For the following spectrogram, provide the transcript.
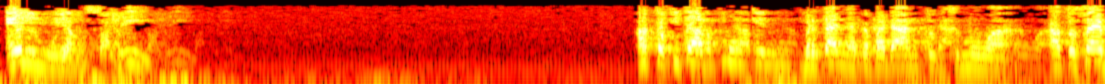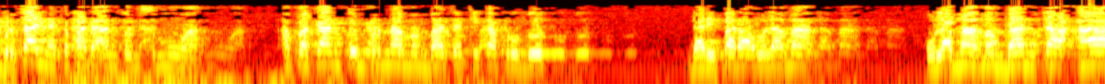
Ilmu yang sahih Atau kita mungkin bertanya kepada antum semua, atau saya bertanya kepada antum semua, apakah antum pernah membaca kitab rudud dari para ulama? Ulama membantah A,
